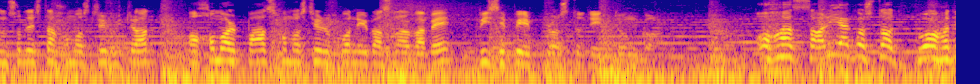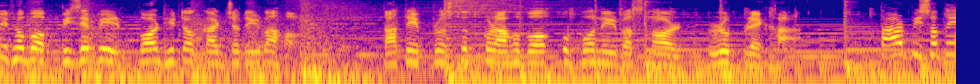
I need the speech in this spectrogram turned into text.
ঊনচল্লিছটা সমষ্টিৰ ভিতৰত অসমৰ পাঁচ সমষ্টিৰ উপ নিৰ্বাচনৰ বাবে বিজেপিৰ প্ৰস্তুতি তুংগ। অহা চাৰি আগষ্টত গুৱাহাটীত হ'ব বিজেপিৰ বৰ্ধিত কাৰ্যনিৰ্বাহক। তাতে প্ৰস্তুত কৰা হ'ব উপ নিৰ্বাচনৰ ৰূপৰেখা। তাৰ পিছতে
